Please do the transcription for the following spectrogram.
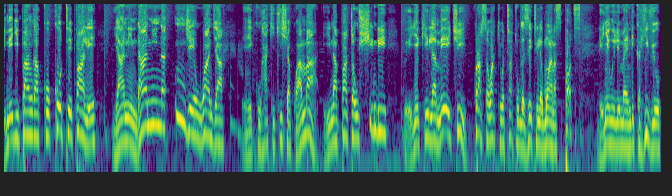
imejipanga kokote pale, yaani ndani na nje ya uwanja e, kuhakikisha kwamba inapata ushindi kwenye kila mechi. Kurasa wake watatu gazeti la Mwana Sports lenyewe limeandika hivyo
